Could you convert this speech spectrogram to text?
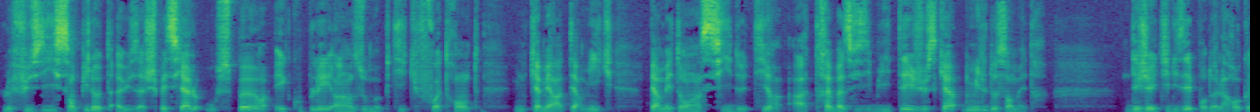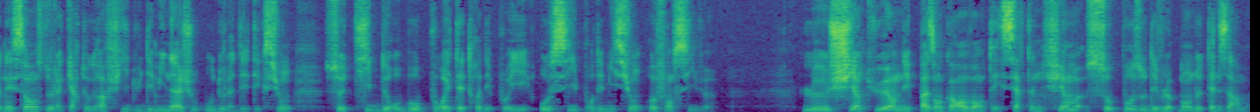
Le fusil sans pilote à usage spécial ou SPUR est couplé à un zoom optique x30, une caméra thermique permettant ainsi de tir à très basse visibilité jusqu'à 1200 mètres. Déjà utilisé pour de la reconnaissance, de la cartographie, du déminage ou de la détection, ce type de robot pourrait être déployé aussi pour des missions offensives. Le chien tueur n'est pas encore en vente et certaines firmes s'opposent au développement de telles armes.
